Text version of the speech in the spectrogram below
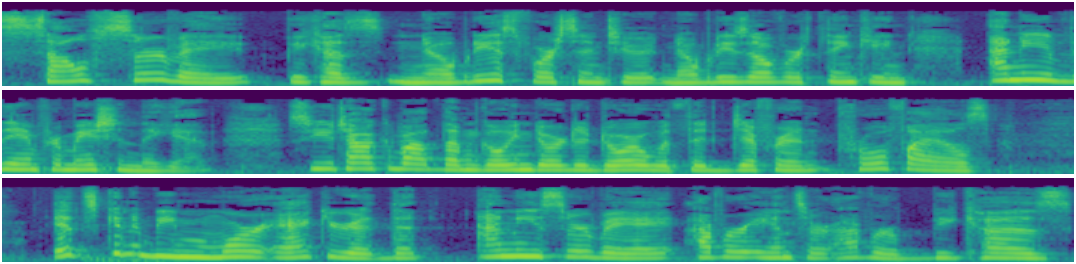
self survey because nobody is forced into it. Nobody's overthinking any of the information they give. So you talk about them going door to door with the different profiles. It's going to be more accurate than any survey I ever answer ever because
